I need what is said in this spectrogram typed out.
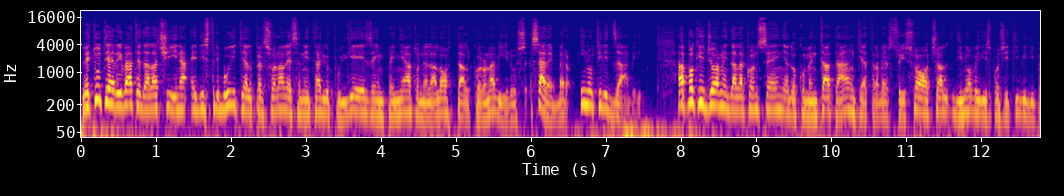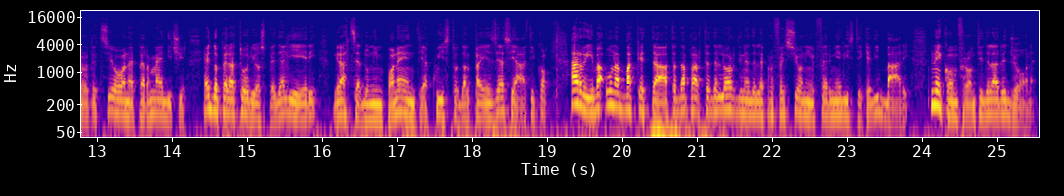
Le tute arrivate dalla Cina e distribuite al personale sanitario pugliese impegnato nella lotta al coronavirus sarebbero inutilizzabili. A pochi giorni dalla consegna, documentata anche attraverso i social, di nuovi dispositivi di protezione per medici ed operatori ospedalieri, grazie ad un imponente acquisto dal paese asiatico, arriva una bacchettata da parte dell'Ordine delle professioni infermieristiche di Bari nei confronti della regione.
